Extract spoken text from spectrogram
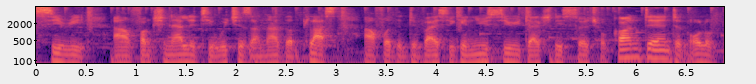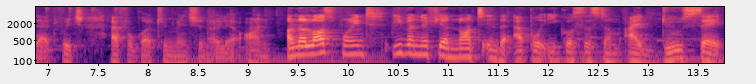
Siri uh, functionality, which is another plus uh, for the device. You can use Siri to actually search for content and all of that, which I forgot to mention earlier on. On the last point, even if you're not in the Apple ecosystem, I do say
